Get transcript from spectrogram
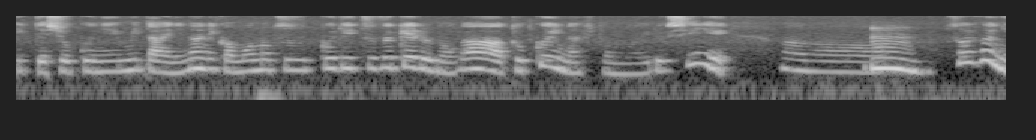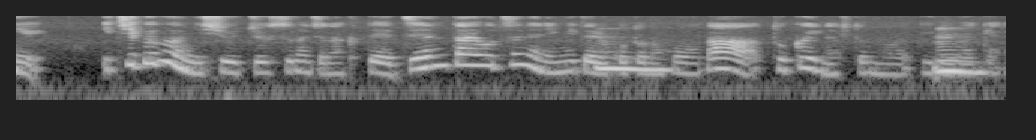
いて職人みたいに何かもの作り続けるのが得意な人もいるしあの、うん。そういうふうに一部分に集中するんじゃなくて全体を常に見てることの方が得意な人もいるわけ、うん。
